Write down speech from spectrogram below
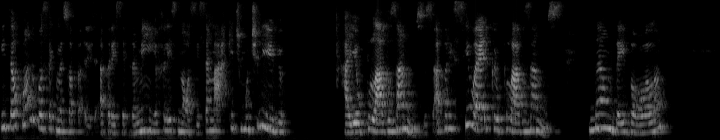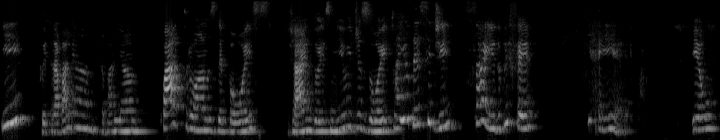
Então, quando você começou a aparecer para mim, eu falei assim: nossa, isso é marketing multinível. Aí eu pulava os anúncios. Aparecia o Érico, eu pulava os anúncios. Não dei bola e fui trabalhando, trabalhando. Quatro anos depois, já em 2018, aí eu decidi sair do buffet. E aí, Érico, eu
